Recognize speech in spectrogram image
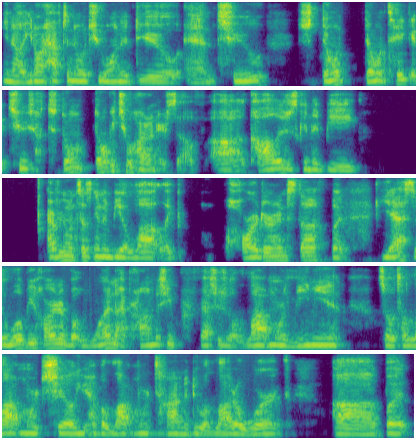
you know, you don't have to know what you want to do. And two, don't don't take it too don't don't be too hard on yourself. Uh, college is going to be everyone says going to be a lot like harder and stuff. But yes, it will be harder. But one, I promise you, professors are a lot more lenient. So it's a lot more chill. You have a lot more time to do a lot of work. Uh, but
